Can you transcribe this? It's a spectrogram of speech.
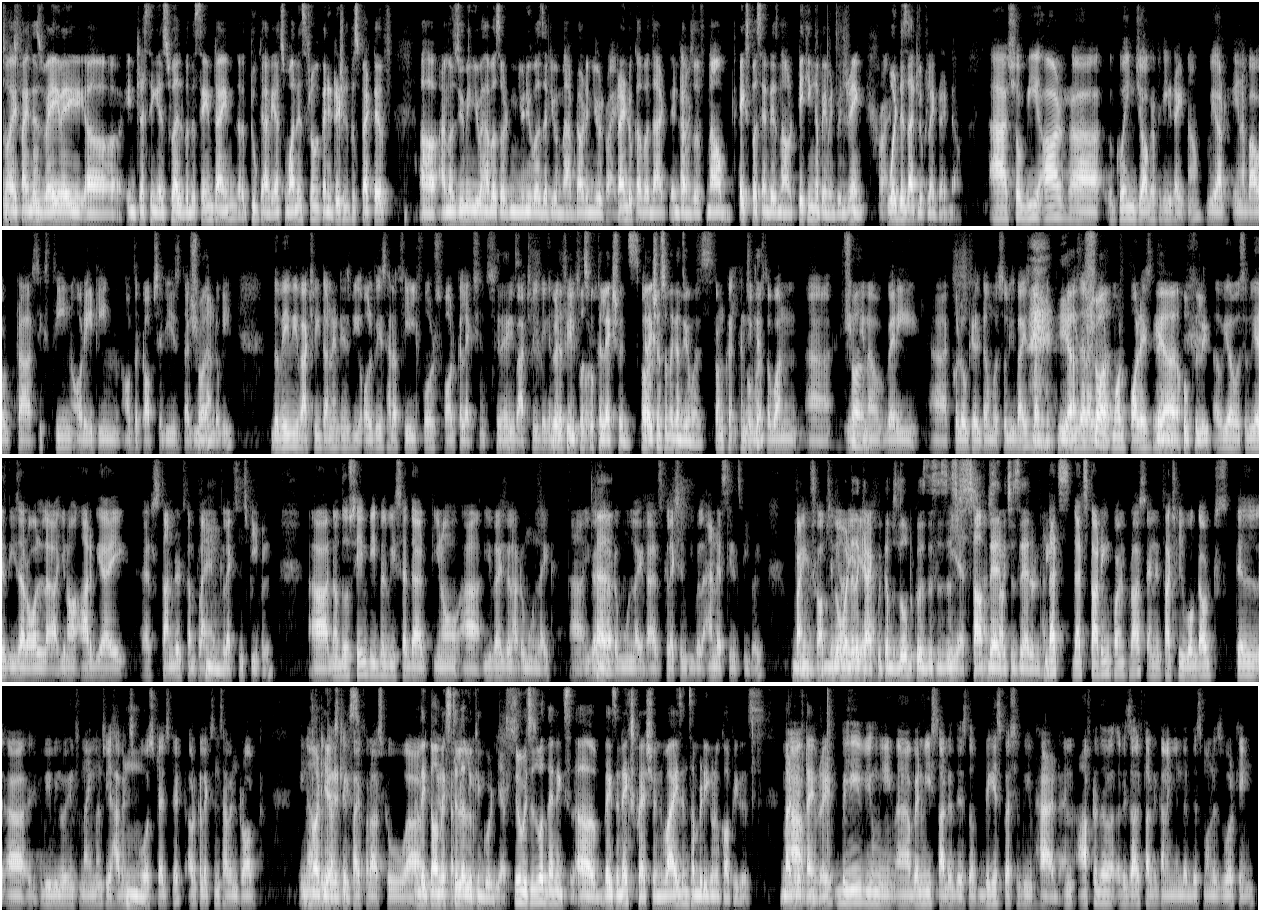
So I find this very, very uh, interesting as well. But at the same time, uh, two caveats. One is from a penetration perspective. Uh, I'm assuming you have a certain universe that you have mapped out, and you're Right. trying to cover that in terms of now X percent is now taking a payment with Ring. Right. What does that look like right now? Uh, so we are uh, going geographically right now. We are in about uh, 16 or 18 of the top cities that Sure. we plan to be. The way we've actually done it is we always had a field force for collections. Correct. We've actually taken the field force for collections, For- collections from the consumers. from co- consumers. Okay. The one uh, in, Sure. in a very uh, colloquial term, Vasuli wise, but Yeah, these are a sure. lot more polished than Yeah, hopefully. uh, we are Vasuli as these are all uh, you know RBI uh, standards compliant Hmm. collections people. Uh, now those same people we said that you know uh, you guys will have to moonlight. Uh, you guys Huh. will have to moonlight as collection people and as sales people. Find Hmm. shops No wonder the. CAC becomes low because this is just Yes, staff there, staff. which is there already. And that's that's starting point for us, and it's actually worked out. Still, uh, we've been doing it for nine months. We haven't Hmm. overstretched it. Our collections haven't dropped enough Not to yet, justify for us to. Uh, and the economics still are looking good. Yes. You know, which is what then ex- uh, begs the next question: Why isn't somebody going to copy this? Matter Uh, of time, right? Believe you me, uh, when we started this, the biggest question we've had, and after the results started coming in that this model is working,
